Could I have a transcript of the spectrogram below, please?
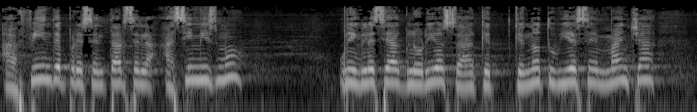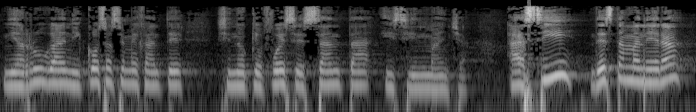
a fin de presentársela a sí mismo una iglesia gloriosa que, que no tuviese mancha, ni arruga, ni cosa semejante, sino que fuese santa y sin mancha. Así, de esta manera,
